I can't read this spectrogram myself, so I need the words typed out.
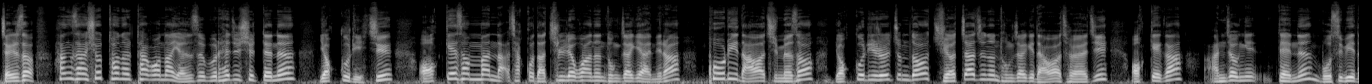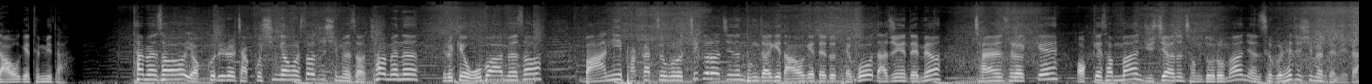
자, 그래서 항상 쇼턴을 타거나 연습을 해주실 때는 옆구리, 즉 어깨선만 나- 자꾸 낮추려고 하는 동작이 아니라 폴이 나와주면서 옆구리를 좀 더 쥐어짜주는 동작이 나와줘야지 어깨가 안정이 되는 모습이 나오게 됩니다. 타면서 옆구리를 자꾸 신경을 써주시면서 처음에는 이렇게 오버하면서 많이 바깥쪽으로 찌그러지는 동작이 나오게 돼도 되고 나중에 되면 자연스럽게 어깨선만 유지하는 정도로만 연습을 해주시면 됩니다.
